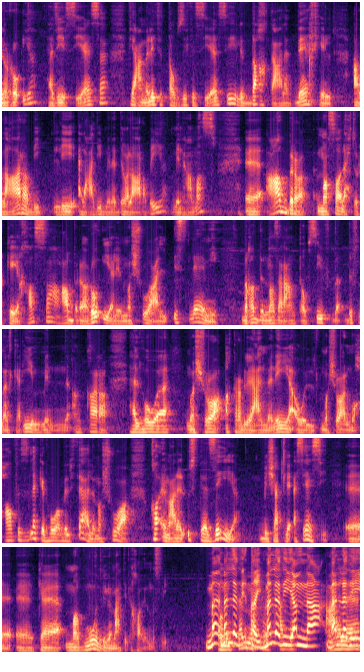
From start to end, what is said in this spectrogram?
الرؤية هذه السياسة في عملية التوظيف السياسي للضغط على الداخل العربي للعديد من الدول العربية منها مصر آه، عبر مصالح تركية خاصة عبر رؤية للمشروع الإسلامي بغض النظر عن توصيف ضيفنا الكريم من أنقرة هل هو مشروع أقرب للعلمانية أو المشروع المحافظ؟ لكن هو بالفعل مشروع قائم على الأستاذية بشكل أساسي آه، آه، كمضمون لجماعة الإخوان المسلمين. ما, ما الذي طيب ما الذي يمنع ما الذي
